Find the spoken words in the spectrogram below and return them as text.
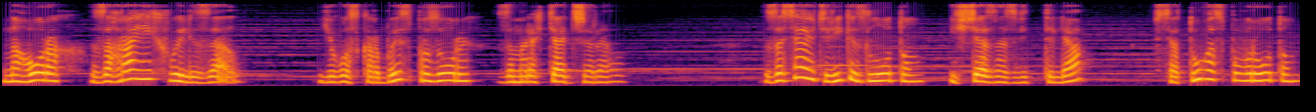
на горах заграє й хвилі зел, його скарби з прозорих замерехтять джерел. Засяють ріки злотом і щезне звідтиля вся туга з поворотом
